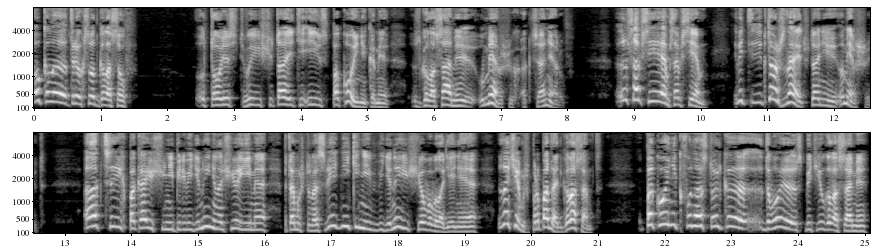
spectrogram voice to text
около трехсот голосов. — То есть вы считаете и с покойниками, с голосами умерших акционеров? — Совсем, совсем. Ведь кто ж знает, что они умершие -то? Акции их пока еще не переведены ни на чье имя, потому что наследники не введены еще во владение. Зачем же пропадать голосам-то? Покойников у нас только двое с пятью голосами.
